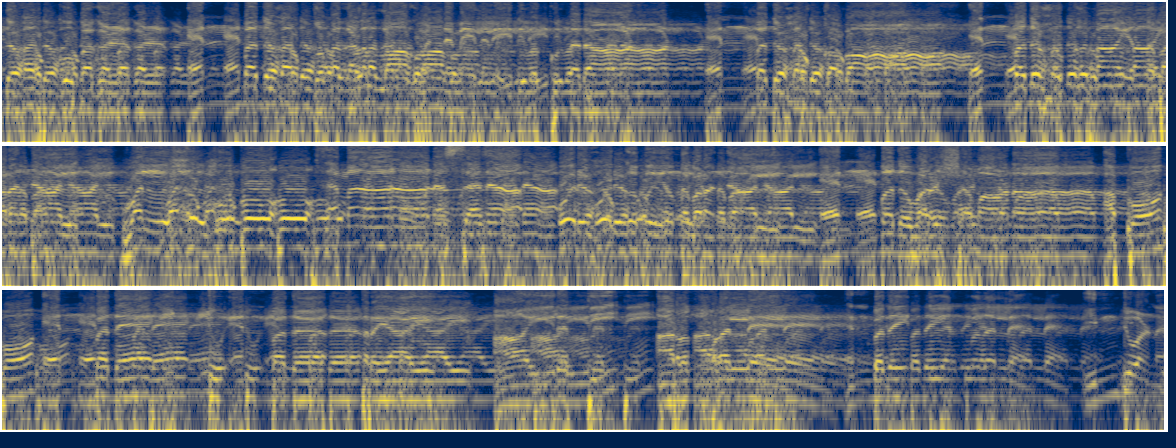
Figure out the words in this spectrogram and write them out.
എൺപത് ഹുക്കുബകൾ എൺപത് ഹുക്കുബകൾ അള്ളാഹുവിന്റെ മേലിൽ എഴുതി വെക്കുന്നതാണ് എൺപത് ഹുക്കുബ എൺപത് എന്ന് പറഞ്ഞാൽ ഒരു ഹുക്കുബ് എന്ന് പറഞ്ഞാൽ എൺപത് വർഷമാണ്. അപ്പോ എൺപത് എൺപത് എത്രയായി? ആയിരത്തി അറുന്നൂറല്ലേ? എൺപത് എൺപത് എൺപതല്ലേ ഇന്റു ആണ്.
